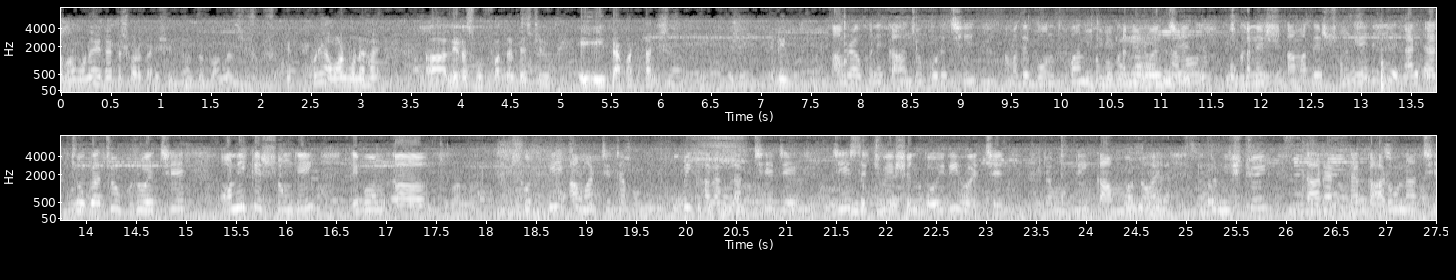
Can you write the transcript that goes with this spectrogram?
আমার মনে হয় এটা একটা সরকারি সিদ্ধান্ত বাংলাদেশের সব- এক্ষুনি আমার মনে হয় let us hope for the best এই এই ব্যাপারটা এটাই আমরা ওখানে কাজও করেছি আমাদের বন্ধু বান্ধব ওখানে রয়েছে ওখানে আমাদের সঙ্গে একটা যোগাযোগ রয়েছে অনেকের সঙ্গেই এবং সত্যি আমার যেটা খুবই খারাপ লাগছে যে যে সিচুয়েশন তৈরি হয়েছে সেটা মোটেই কাম্য নয়, কিন্তু নিশ্চয়ই তার একটা কারণ আছে,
